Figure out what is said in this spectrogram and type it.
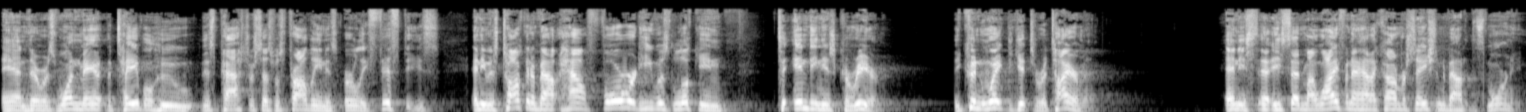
And there was one man at the table who this pastor says was probably in his early 50s, and he was talking about how forward he was looking to ending his career. He couldn't wait to get to retirement. And he, said, he said, My wife and I had a conversation about it this morning.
